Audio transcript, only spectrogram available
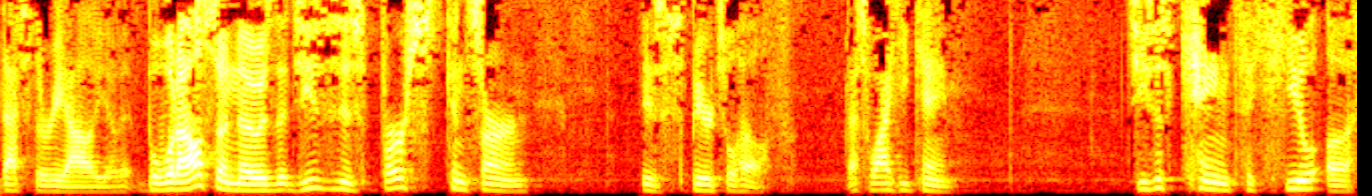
that's the reality of it. But what I also know is that Jesus' first concern is spiritual health. That's why he came. Jesus came to heal us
